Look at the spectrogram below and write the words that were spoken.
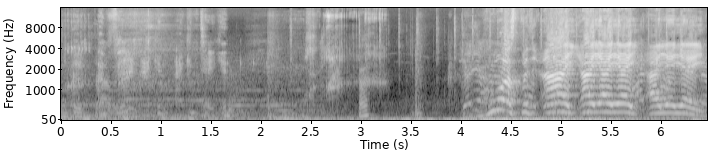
Никаких проблем. Господи! Ай, ай, ай, ай, ай, ай, ай.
